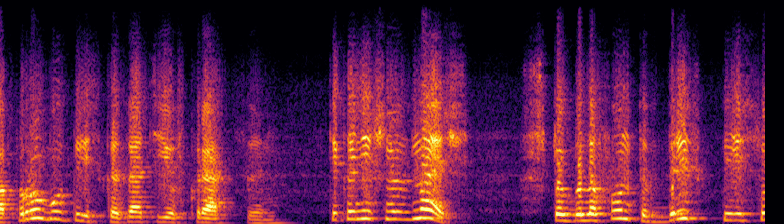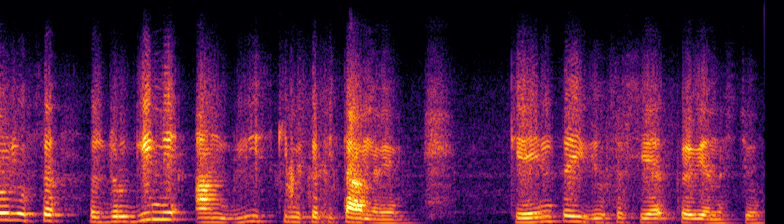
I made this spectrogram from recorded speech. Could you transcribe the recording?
Попробую пересказать ее вкратце. Ты, конечно, знаешь, что Белафонте вдрызг перессорился с другими английскими капитанами. Кейн заявил со всей откровенностью.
